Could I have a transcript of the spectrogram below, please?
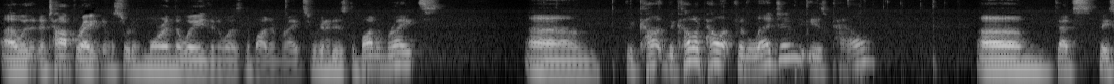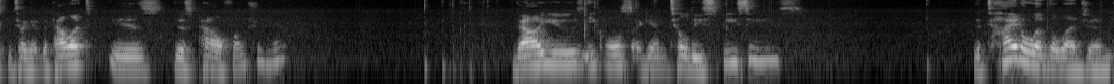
uh, with it in the top right, it was sort of more in the way than it was in the bottom right. So we're going to do this the bottom right. Um, the, co the color palette for the legend is PAL. Um, that's basically telling it the palette is this PAL function here. Values equals, again, tilde species. The title of the legend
